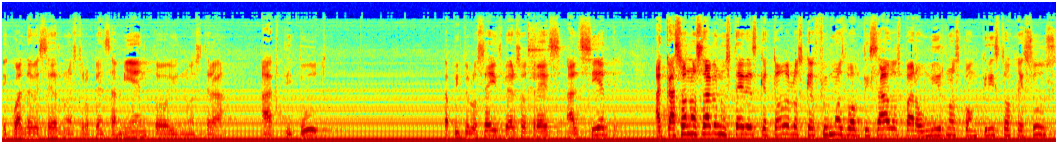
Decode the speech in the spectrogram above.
de cuál debe ser nuestro pensamiento y nuestra actitud. Capítulo 6, verso 3 al 7. ¿Acaso no saben ustedes que todos los que fuimos bautizados para unirnos con Cristo Jesús,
